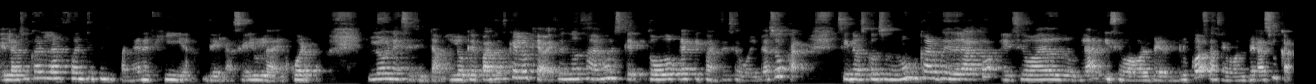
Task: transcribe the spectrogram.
El azúcar es la fuente principal de energía de la célula del cuerpo. Lo necesitamos. Lo que pasa es que lo que a veces no sabemos es que todo prácticamente se vuelve azúcar. Si nos consumimos un carbohidrato, él se va a desdoblar y se va a volver glucosa, se va a volver azúcar.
